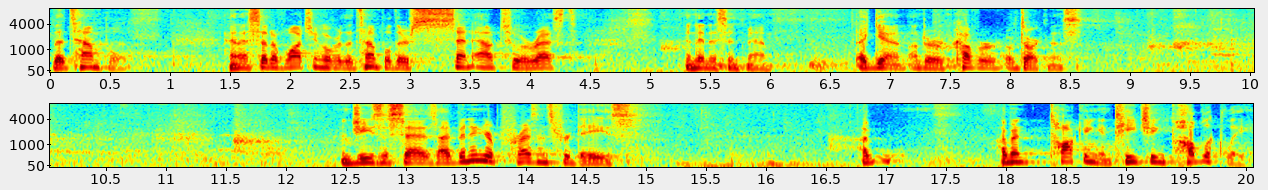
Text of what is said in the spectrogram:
the temple. And instead of watching over the temple, they're sent out to arrest an innocent man, again, under cover of darkness. And Jesus says, I've been in your presence for days. I've, I've been talking and teaching publicly.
